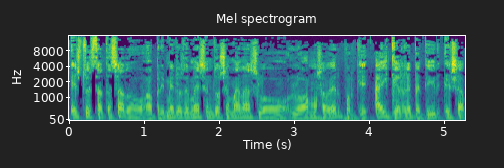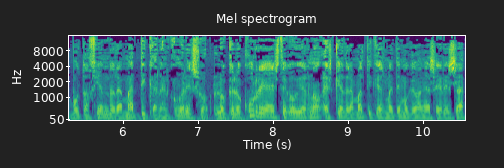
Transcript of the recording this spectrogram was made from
Esto está tasado a primeros de mes, en dos semanas lo, lo vamos a ver, porque hay que repetir esa votación dramática en el Congreso. Lo que le ocurre a este gobierno es que dramáticas me temo que van a ser esa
